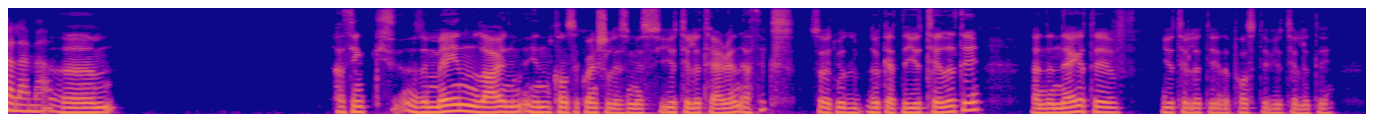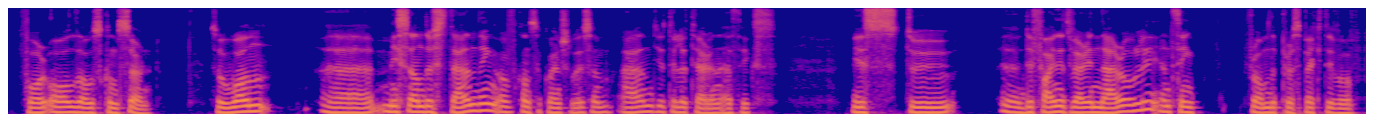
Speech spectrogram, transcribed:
dilemma? Um, I think the main line in consequentialism is utilitarian ethics. So it would look at the utility and the negative utility, the positive utility for all those concerned. So one uh, misunderstanding of consequentialism and utilitarian ethics is to uh, define it very narrowly and think from the perspective of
